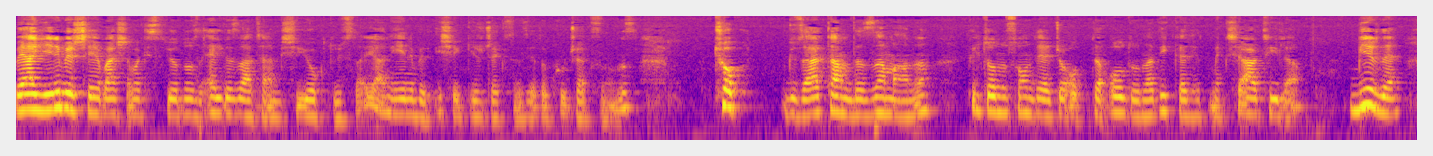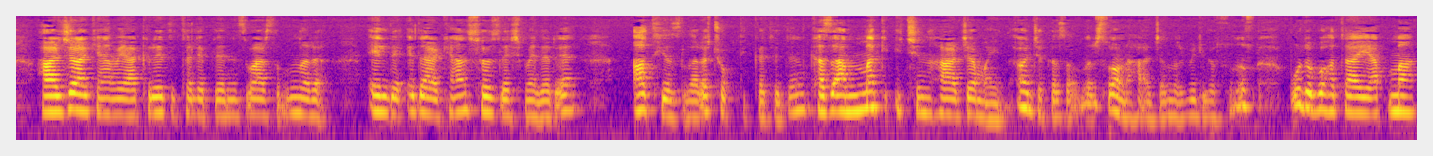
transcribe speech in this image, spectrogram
Veya yeni bir şeye başlamak istiyordunuz. Elde zaten bir şey yoktuysa yani yeni bir işe gireceksiniz ya da kuracaksınız. Çok güzel tam da zamanı Plüton'un son derece olduğuna dikkat etmek şartıyla bir de harcarken veya kredi talepleriniz varsa bunları elde ederken sözleşmeleri alt yazılara çok dikkat edin. Kazanmak için harcamayın. Önce kazanılır sonra harcanır biliyorsunuz. Burada bu hatayı yapma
